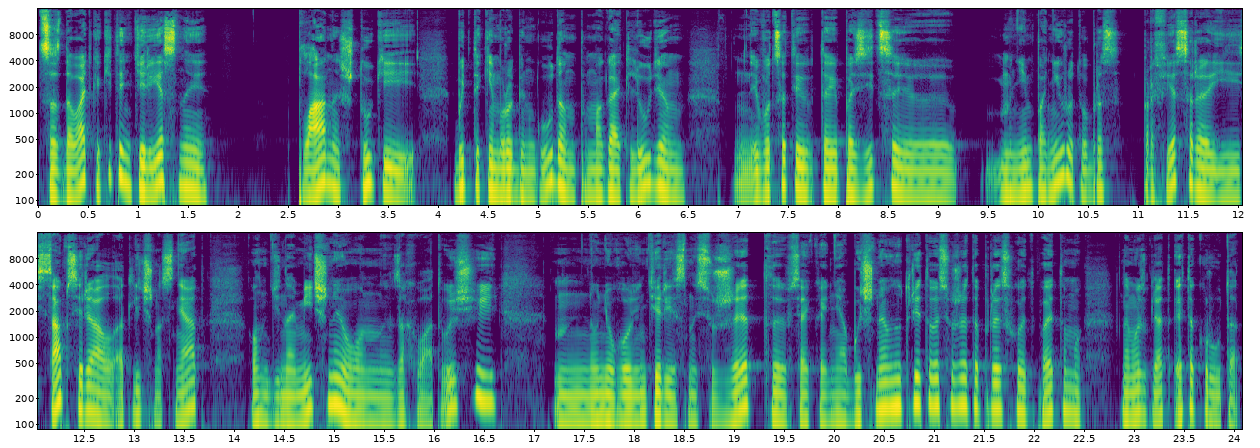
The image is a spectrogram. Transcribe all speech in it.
создавать какие-то интересные планы, штуки, быть таким Робин Гудом, помогать людям. И вот с этой, этой позиции э, мне импонирует образ профессора, и сам сериал отлично снят, он динамичный, он захватывающий, у него интересный сюжет, всякое необычное внутри этого сюжета происходит, поэтому, на мой взгляд, это круто.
